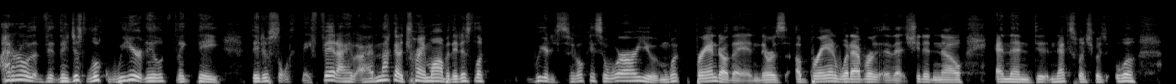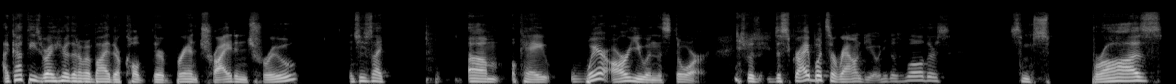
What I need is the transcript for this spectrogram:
I don't know, they, they just look weird. They look like they they just look they fit. I I'm not gonna try them on, but they just look weird. He's like, okay, so where are you and what brand are they? And there was a brand whatever that she didn't know, and then the next one she goes, well, I got these right here that I'm gonna buy. They're called their brand Tried and True, and she's like, um, okay, where are you in the store? She goes, describe what's around you. And he goes, well, there's some bras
